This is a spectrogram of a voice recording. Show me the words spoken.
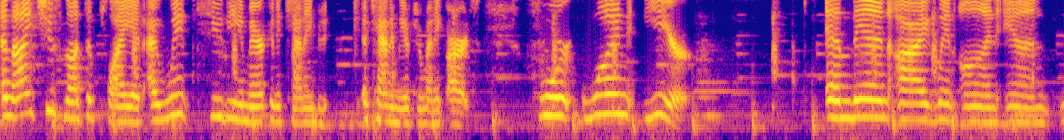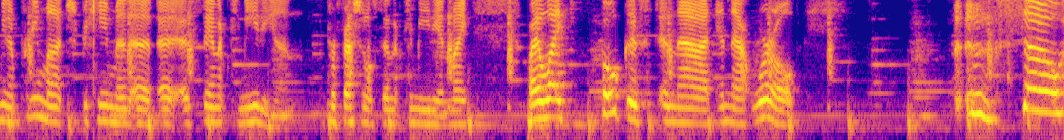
And i choose not to apply it. I went to the american academy academy of dramatic arts for one year and then I went on and you know pretty much became a, a, a stand-up comedian, professional stand-up comedian. My my life focused in that in that world. so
